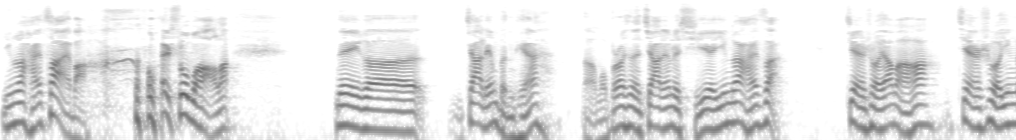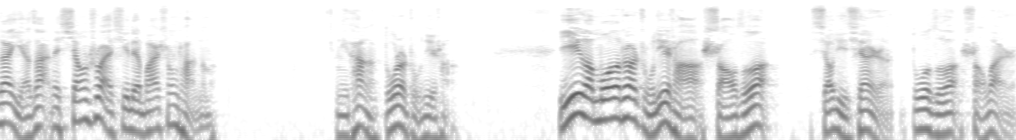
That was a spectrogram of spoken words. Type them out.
应该还在吧？我也说不好了。那个嘉陵本田啊，我不知道现在嘉陵这企业应该还在。建设雅马哈，建设应该也在。那香帅系列不还生产的吗？你看看多少主机厂，一个摩托车主机厂少则小几千人，多则上万人。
